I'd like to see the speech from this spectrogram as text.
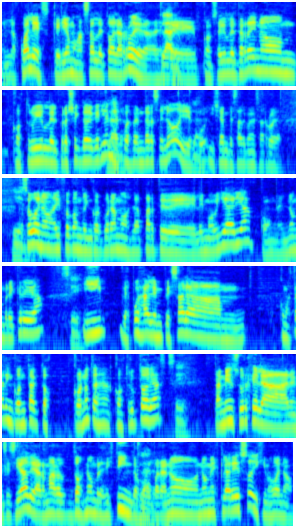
en los cuales queríamos hacerle toda la rueda, desde Claro. conseguirle el terreno, construirle el proyecto que querían Claro. y después vendérselo y, después- Claro. y ya empezar con esa rueda. bien. Entonces bueno, ahí fue cuando incorporamos la parte de la inmobiliaria con el nombre CREA Sí, y después al empezar a mm, como estar en contacto con otras constructoras, sí, también surge la, la necesidad de armar dos nombres distintos, Claro. como para no, no mezclar eso. Dijimos, bueno,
